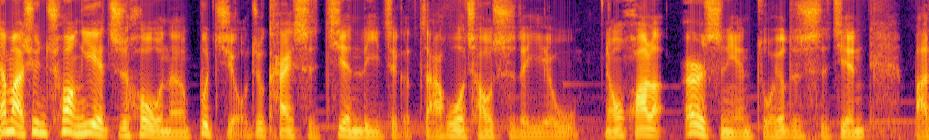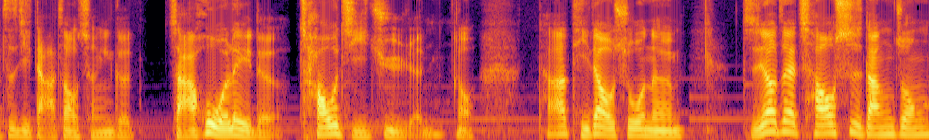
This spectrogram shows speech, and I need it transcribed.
亚马逊创业之后呢，不久就开始建立这个杂货超市的业务，然后花了二十年左右的时间，把自己打造成一个杂货类的超级巨人哦。他提到说呢，只要在超市当中，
